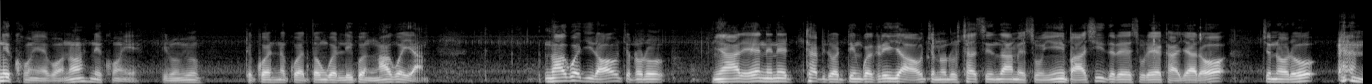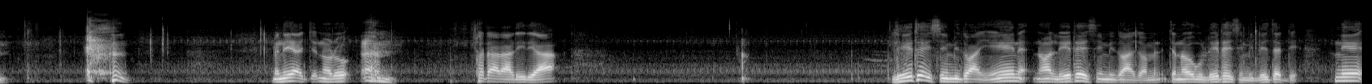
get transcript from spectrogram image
နှစ်ခွန်ရယ်ပေါ့နော်နှစ်ခွန်ရယ်ဒီလိုမျိုးတစ်ကွက်နှစ်ကွက်သုံးကွက်လေးကွက်ငါးကွက်ရမယ်ငါးကွက်ကြည့်တော့ကျွန်တော်တို့များတယ်နည်းနည်းထပ်ပြီးတော့တင်ကွက်ကလေးရအောင်ကျွန်တော်တို့ထပ်စဉ်းစားမယ်ဆိုရင်ဘာရှိတဲ့ဆိုတဲ့အခါကျတော့ကျွန်တော်တို့ မနေ့ကကျွန်တော်တို့ ထွက်တာတာလေးတွေကလေးထိတ်ဆင်းပြီးသွားရင်တဲ့เนาะလေးထိတ်ဆင်းပြီးသွားဆိုတော့ကျွန်တော်တို့ကလေးထိတ်ဆင်းပြီး41နှစ်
